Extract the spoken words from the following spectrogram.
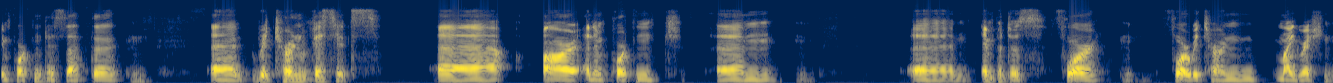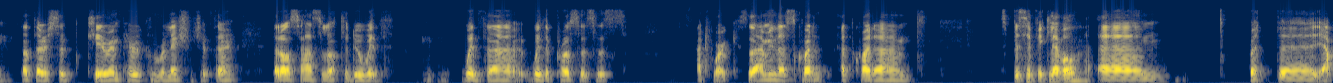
important, is that the uh, return visits uh, are an important um, um impetus for for return migration, that there's a clear empirical relationship there that also has a lot to do with with the with the processes at work. So I mean that's quite at quite a specific level. Um, but uh, yeah,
